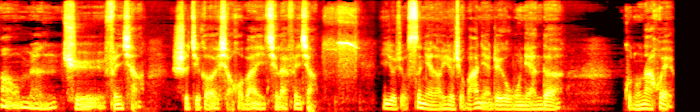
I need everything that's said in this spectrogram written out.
啊，我们去分享，十几个小伙伴一起来分享一九九四年到一九九八年这个五年的股东大会。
